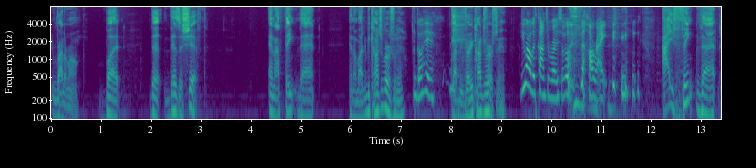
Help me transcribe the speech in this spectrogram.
right or wrong, but the there's a shift, and I think that, and I'm about to be controversial here. Go ahead. About to be very controversial here. You always controversial. It's all right. I think that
